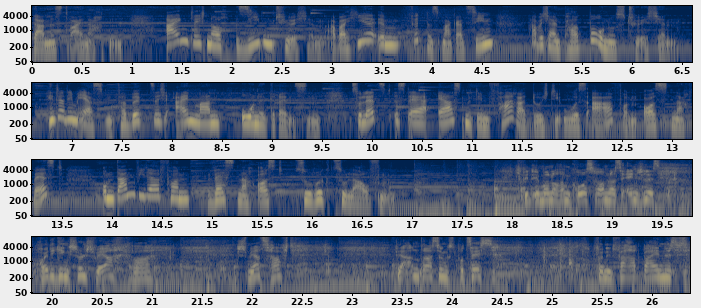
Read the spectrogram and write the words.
dann ist Weihnachten. Eigentlich noch sieben Türchen, aber hier im Fitnessmagazin habe ich ein paar Bonustürchen. Hinter dem ersten verbirgt sich ein Mann ohne Grenzen. Zuletzt ist er erst mit dem Fahrrad durch die USA von Ost nach West, um dann wieder von West nach Ost zurückzulaufen. Ich bin immer noch im Großraum Los Angeles. Heute ging es schon schwer, war schmerzhaft. Der Anpassungsprozess von den Fahrradbeinen ist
